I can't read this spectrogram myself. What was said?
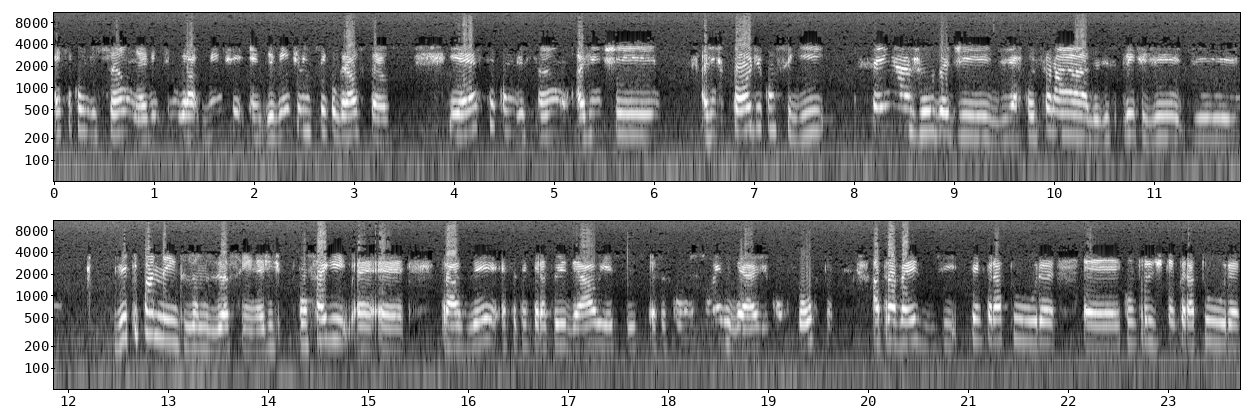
essa condição, né, 25 gra, 20, entre 20 e 25 graus Celsius, e essa condição a gente, a gente pode conseguir sem a ajuda de, de ar-condicionado, de split, de, de, de, equipamentos, vamos dizer assim. Né? A gente consegue é, é, trazer essa temperatura ideal e esses, essas condições ideais de conforto através de temperatura, é, controle de temperatura,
